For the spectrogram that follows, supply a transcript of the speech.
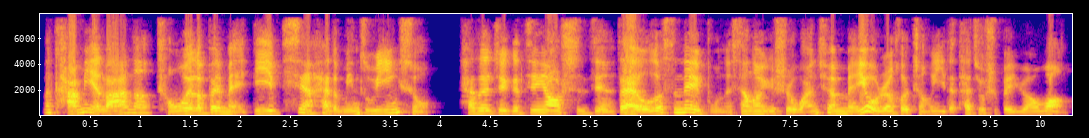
那卡米拉呢，成为了被美帝陷害的民族英雄。他的这个禁药事件在俄罗斯内部呢，相当于是完全没有任何争议的，他就是被冤枉。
